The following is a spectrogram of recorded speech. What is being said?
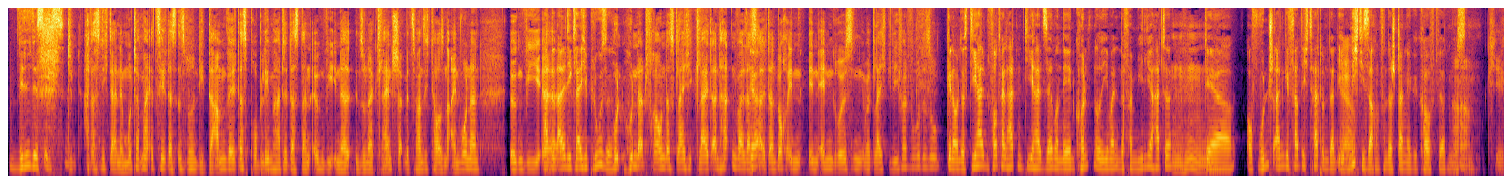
Wildes ins. Stimmt. Hat das nicht deine Mutter mal erzählt, dass insbesondere die Damenwelt das Problem hatte, dass dann irgendwie in, der, in so einer Kleinstadt mit 20.000 Einwohnern irgendwie Hatten äh, alle die gleiche Bluse. hun- 100 Frauen das gleiche Kleid anhatten, weil das Ja. halt dann doch in, in N-Größen immer gleich geliefert wurde so? Genau, und dass die halt einen Vorteil hatten, die halt selber nähen konnten oder jemand in der Familie hatte, der auf Wunsch angefertigt hat und dann eben Ja. nicht die Sachen von der Stange gekauft werden mussten. Ah, okay.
